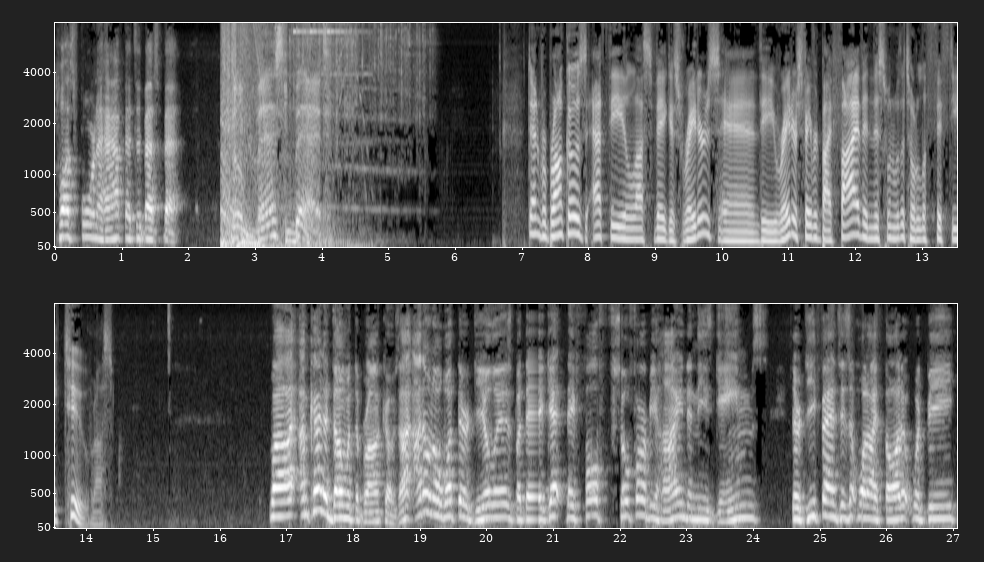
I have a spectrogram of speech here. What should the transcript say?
plus four and a half. That's the best bet. The best bet. Denver Broncos at the Las Vegas Raiders, and the Raiders favored by five in this one with a total of 52. Ross. Well, I'm kind of done with the Broncos. I, I don't know what their deal is, but they get they fall so far behind in these games. Their defense isn't what I thought it would be.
